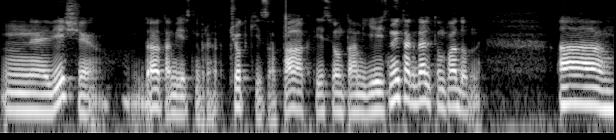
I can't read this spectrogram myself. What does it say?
вещи, да, там есть, например, четкий затакт, если он там есть, ну и так далее и тому подобное. А,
